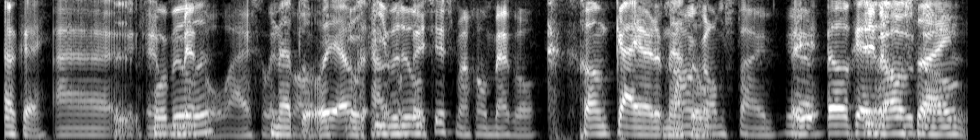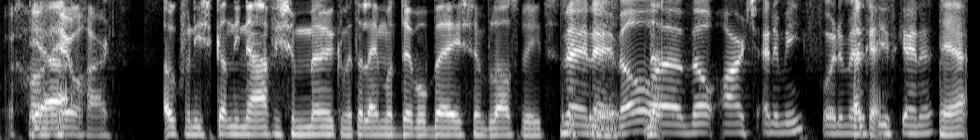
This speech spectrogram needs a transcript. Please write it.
Oké, Eh, eh, voorbeelden? Metal eigenlijk. Metal, Gewoon. ja, Ik je bedoelt- het is, maar gewoon metal. gewoon keiharde Gewoon metal. Ramstein. Ja. Eh, Oké, Ramstein. auto, gewoon Ja. heel hard. Ook van die Scandinavische meuken met alleen maar double bass en blastbeats. Nee, Of, nee, eh, wel, eh, wel Arch Enemy voor de mensen die het kennen. ja,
